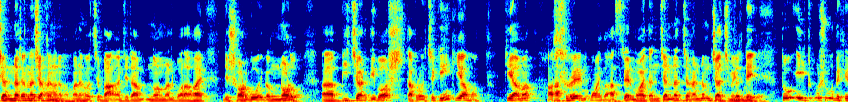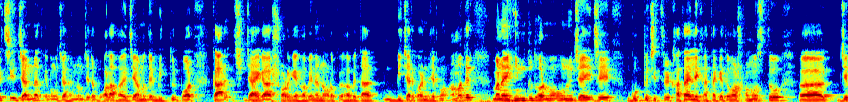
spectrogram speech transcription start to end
জান্নাত জাহান্নাম মানে হচ্ছে যেটা নর্মাল বলা হয় যে স্বর্গ এবং নরক বিচার দিবস তারপর হচ্ছে কি কিয়ামত কিয়ামত হাসরের ময়দান। হাসরের ময়দান জান্নাত জাহান্নাম জাজমেন্ট ডে। তো এইটুকু শুধু দেখেছি জান্নাত এবং জাহান্নাম যেটা বলা হয় যে আমাদের মৃত্যুর পর কার জায়গা স্বর্গে হবে না নরকে হবে তার বিচার করেন যেরকম আমাদের মানে হিন্দু ধর্ম অনুযায়ী যে গুপ্তচিত্রের খাতায় লেখা থাকে তোমার সমস্ত যে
